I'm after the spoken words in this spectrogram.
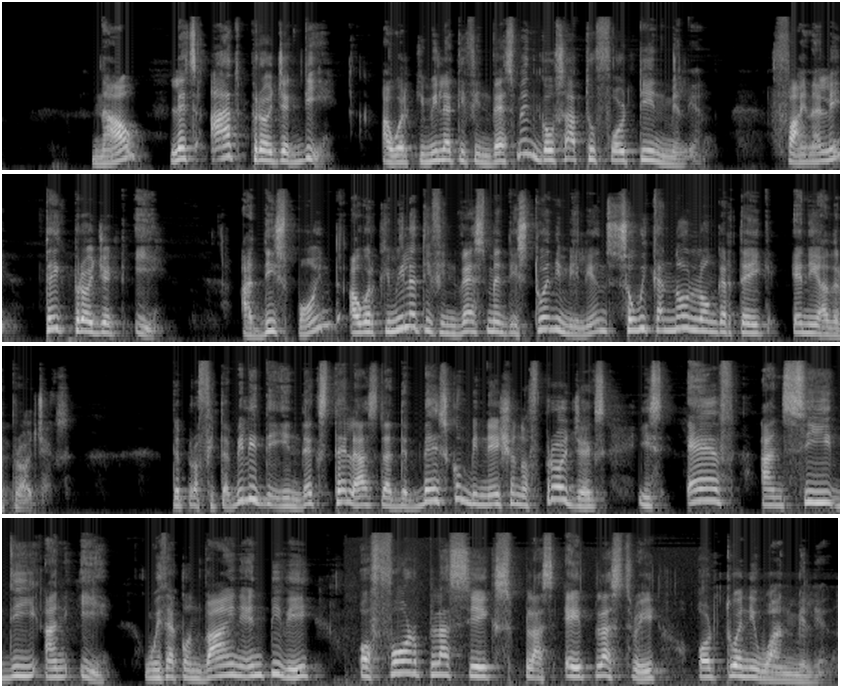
Now, let's add Project D. Our cumulative investment goes up to 14 million. Finally, take project E. At this point, our cumulative investment is 20 million, so we can no longer take any other projects. The profitability index tells us that the best combination of projects is F and C, D, and E, with a combined NPV of 4 plus 6 plus 8 plus 3 or 21 million.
